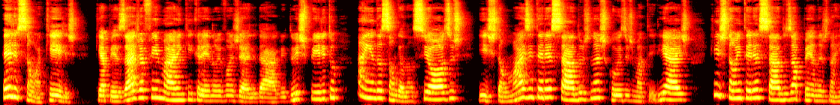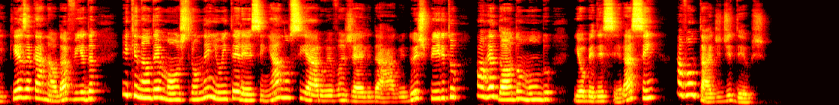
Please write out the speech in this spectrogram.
Eles são aqueles que, apesar de afirmarem que creem no Evangelho da Água e do Espírito, ainda são gananciosos e estão mais interessados nas coisas materiais, que estão interessados apenas na riqueza carnal da vida e que não demonstram nenhum interesse em anunciar o Evangelho da água e do Espírito ao redor do mundo e obedecer assim à vontade de Deus.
